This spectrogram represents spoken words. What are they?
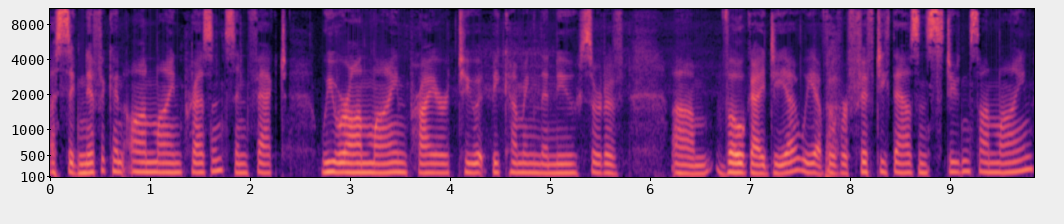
a significant online presence. In fact, we were online prior to it becoming the new sort of um, Vogue idea. We have over 50,000 students online.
